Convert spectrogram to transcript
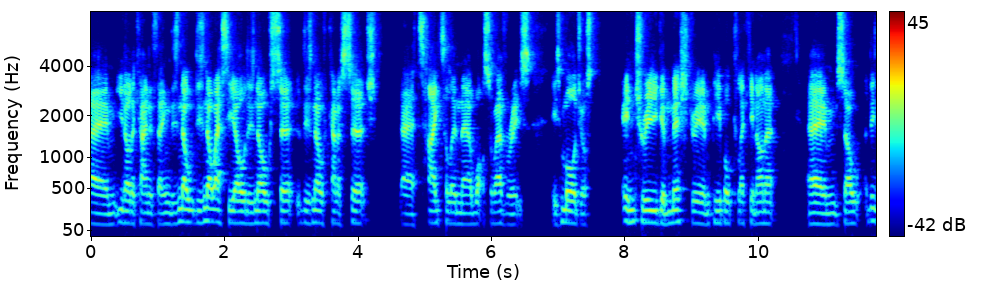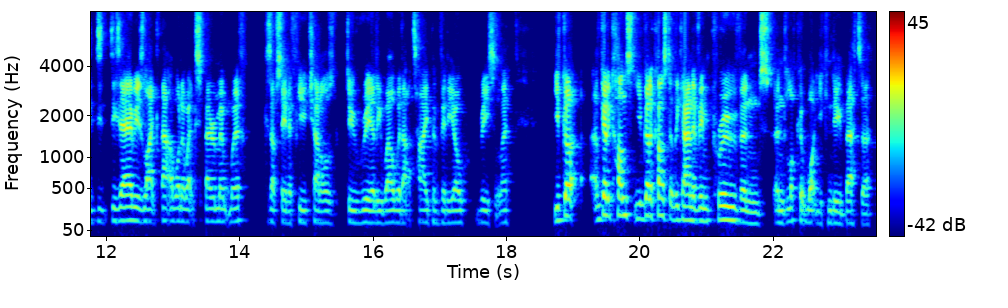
um, you know the kind of thing. There's no there's no SEO. There's no search. There's no kind of search uh, title in there whatsoever. It's it's more just intrigue and mystery and people clicking on it. Um, so these areas like that I want to experiment with because I've seen a few channels do really well with that type of video recently. You've got I've got to const, you've got to constantly kind of improve and and look at what you can do better.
